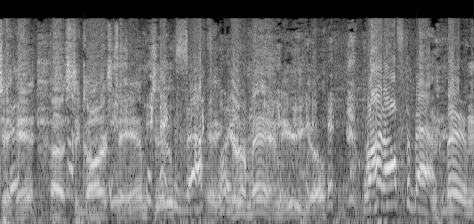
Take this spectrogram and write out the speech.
to him? Uh, cigars to him too? Exactly. Hey, you're a man. Here you go. Right off the bat, boom.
